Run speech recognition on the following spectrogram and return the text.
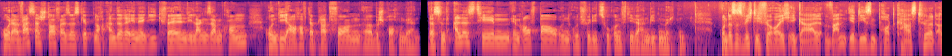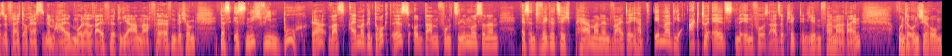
oder Wasserstoff. Also es gibt noch andere Energiequellen, die langsam kommen und die auch auf der Plattform äh, besprochen werden. Das sind alles Themen im Aufbau und, und für die Zukunft, die wir anbieten möchten. Und das ist wichtig für euch, egal wann ihr diesen Podcast hört, also vielleicht auch erst in einem halben oder dreiviertel Jahr nach Veröffentlichung. Das ist nicht wie ein Buch, ja, was einmal gedruckt ist und dann funktionieren muss, sondern es entwickelt sich permanent weiter. Ihr habt immer die aktuellsten Infos, also klickt in jedem Fall mal rein. Unter uns, Jerome,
